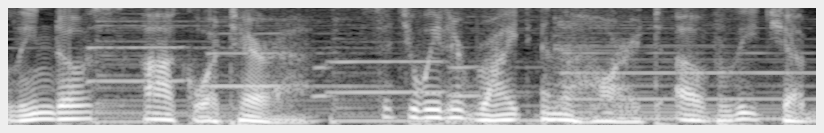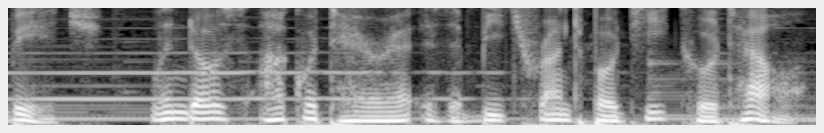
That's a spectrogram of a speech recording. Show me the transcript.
Lindos Aquaterra. Situated right in the heart of Licha Beach, Lindos Aquaterra is a beachfront boutique hotel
